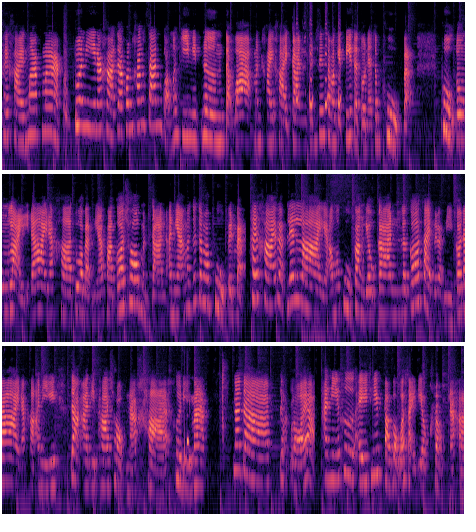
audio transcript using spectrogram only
คล้ายๆมากๆ ตัวนี้นะคะจะค่อนข้างสั้นกว่าเมื่อกี้นิดนึง แต่ว่ามันคล้ายๆกันเป็นเส้นสปาเกตตี้แต่ตัวเนี้ยจะผูกแบบ ผูกตรงไหล่ได้นะคะ ตัวแบบนี้ฟ้าก็ชอบเหมือนกัน อันนี้มันก็จะมาผูกเป็นแบบคล้ายๆ แบบเล่นลายอะเอามาผูกฝั่งเดียวกัน แล้วก็ใส่เป็นแบบนี้ก็ได้นะคะ อันนี้จากอาดิพาช็อปนะคะ คือดีมาก น่าจะหลักร้อยอะ อันนี้คือไอที่ฟ้าบอกว่าใส่เดียวครอปนะคะ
